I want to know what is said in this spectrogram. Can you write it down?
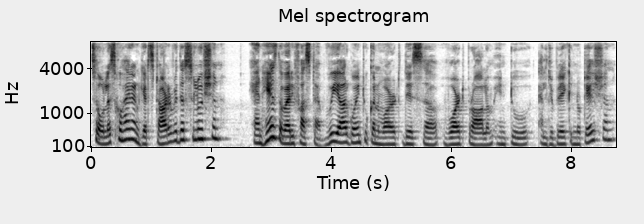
So let's go ahead and get started with the solution. And here's the very first step. We are going to convert this uh, word problem into algebraic notation.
